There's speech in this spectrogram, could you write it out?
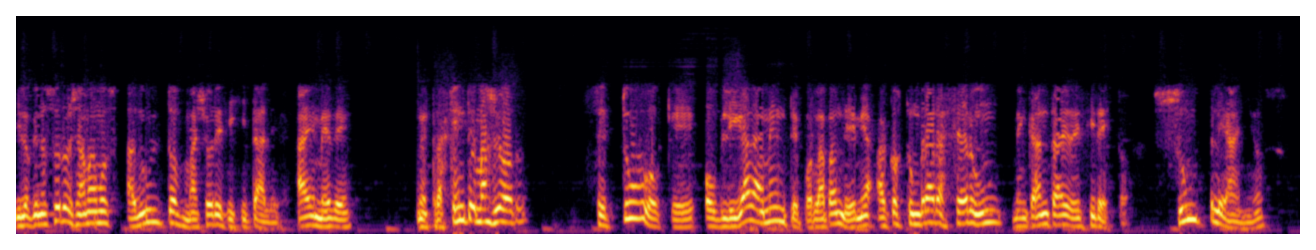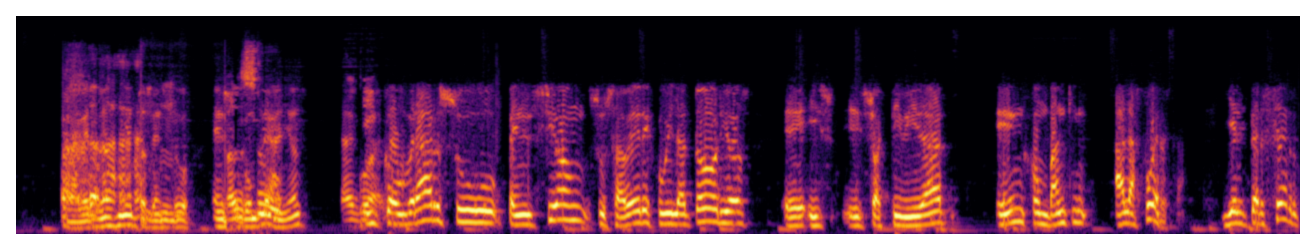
Y lo que nosotros llamamos adultos mayores digitales, AMD, nuestra gente mayor se tuvo que, obligadamente por la pandemia, acostumbrar a hacer un, me encanta decir esto, cumpleaños para ver a los nietos en su, en su cumpleaños y cobrar su pensión, sus saberes jubilatorios eh, y, su actividad en home banking a la fuerza. Y el tercer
